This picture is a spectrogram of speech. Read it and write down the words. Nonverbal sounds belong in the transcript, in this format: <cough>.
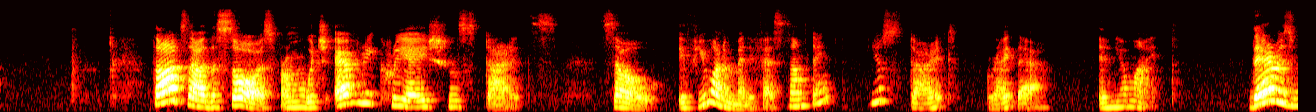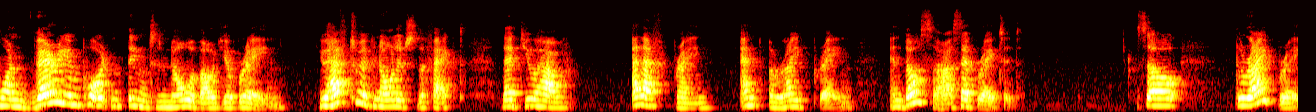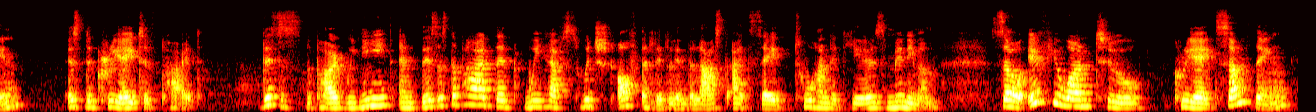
Thoughts are the source from which every creation starts. So if you want to manifest something, you start right there in your mind. There is one very important thing to know about your brain. You have to acknowledge the fact that you have a left brain and a right brain, and those are separated. So the right brain is the creative part. This is the part we need, and this is the part that we have switched off a little in the last, I'd say, 200 years minimum. So if you want to create something,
